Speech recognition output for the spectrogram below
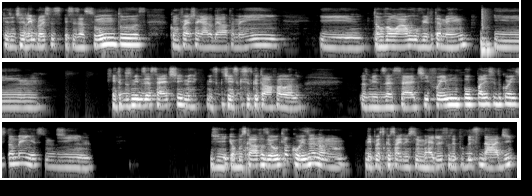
que a gente relembrou esses, esses assuntos, como foi a chegada dela também. E então vão lá ouvir também. E entre 2017, me, me tinha esquecido que eu estava falando. 2017 foi um pouco parecido com isso também, assim, de, de eu buscava fazer outra coisa na, depois que eu saí do ensino médio, fazer publicidade.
